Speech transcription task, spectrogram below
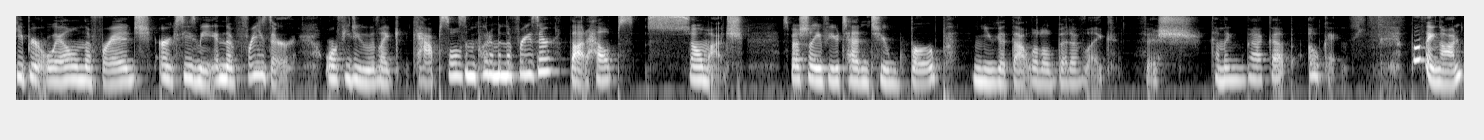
keep your oil in the fridge, or excuse me, in the freezer, or if you do like capsules and put them in the freezer, that helps so much, especially if you tend to burp and you get that little bit of like fish coming back up. Okay, moving on.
